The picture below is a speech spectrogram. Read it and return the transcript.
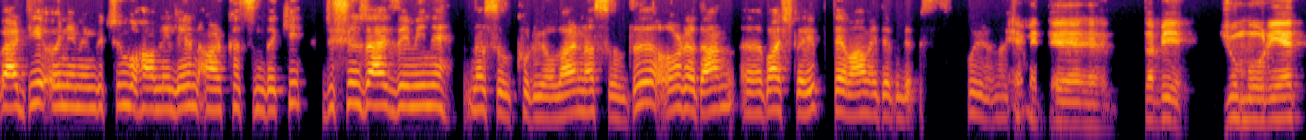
verdiği önemin bütün bu hamlelerin arkasındaki düşünsel zemini nasıl kuruyorlar, nasıldı? Oradan e, başlayıp devam edebiliriz. Buyurun hocam. Evet, e, tabii Cumhuriyet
